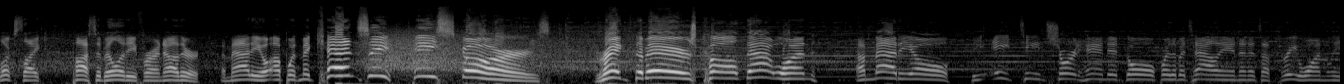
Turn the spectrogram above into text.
looks like possibility for another. Amadio up with McKenzie. He scores. Greg the Bears called that one. Amadio, the 18th shorthanded goal for the battalion, and it's a 3 1 lead.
